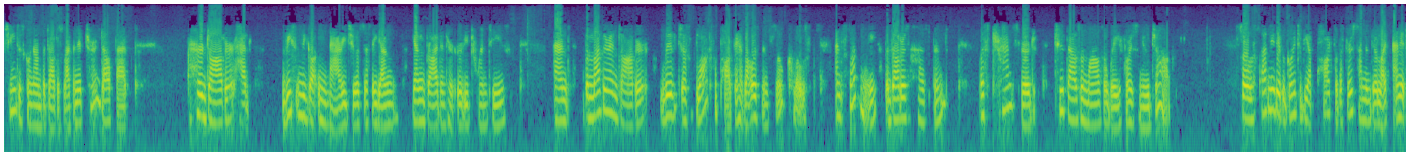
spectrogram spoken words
changes going on in the daughter's life, and it turned out that her daughter had recently gotten married. She was just a young young bride in her early twenties, and the mother and daughter lived just blocks apart. They have always been so close, and suddenly the daughter's husband was transferred 2,000 miles away for his new job. So suddenly they were going to be apart for the first time in their life, and it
